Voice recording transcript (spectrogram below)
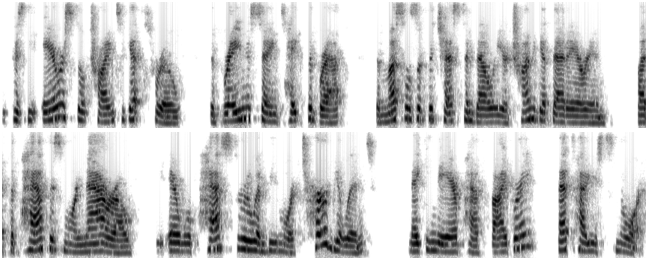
because the air is still trying to get through. The brain is saying, take the breath. The muscles of the chest and belly are trying to get that air in, but the path is more narrow. The air will pass through and be more turbulent, making the air path vibrate. That's how you snore.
